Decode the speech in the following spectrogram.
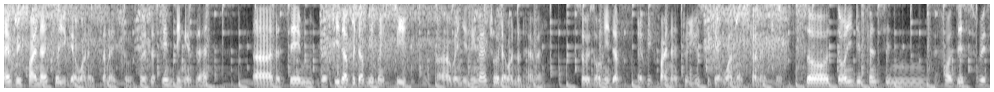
Every 5 Nitro you get 1 extra Nitro, so it's the same thing as that. Uh, the same the CWW max speed uh, when using nitro that one don't have it so it's only the every 5 nitro use you get one extra nitro. So the only difference in for this with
